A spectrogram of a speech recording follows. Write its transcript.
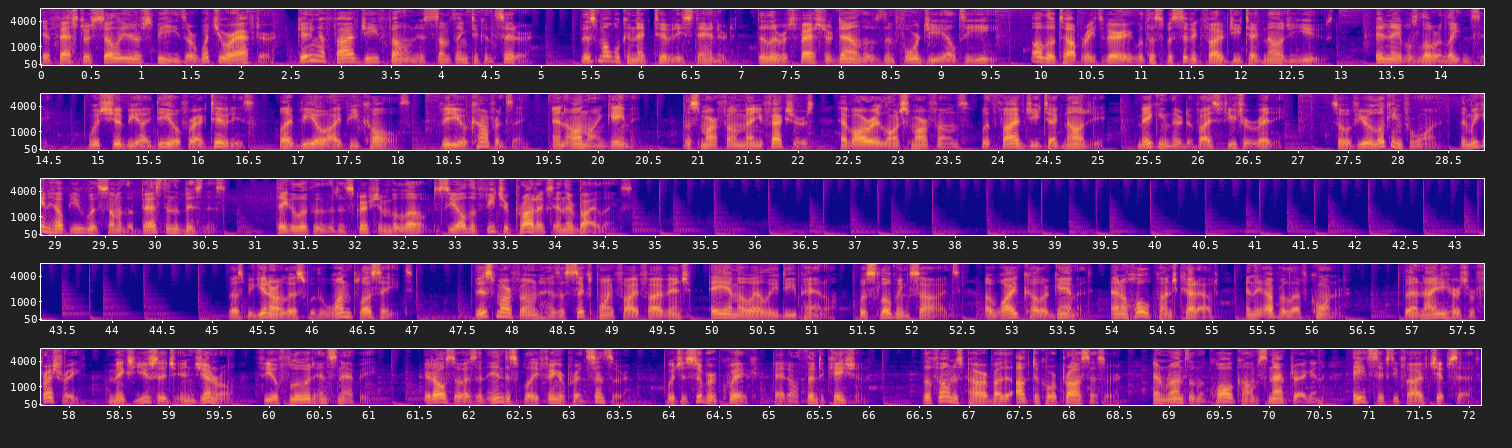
If faster cellular speeds are what you are after, getting a 5G phone is something to consider. This mobile connectivity standard delivers faster downloads than 4G LTE, although top rates vary with the specific 5G technology used. It enables lower latency, which should be ideal for activities like VoIP calls, video conferencing, and online gaming. The smartphone manufacturers have already launched smartphones with 5G technology, making their device future ready. So if you're looking for one, then we can help you with some of the best in the business. Take a look at the description below to see all the featured products and their buy links. Let's begin our list with the OnePlus 8. This smartphone has a 6.55 inch AMOLED panel with sloping sides, a wide color gamut, and a hole punch cutout in the upper left corner. The 90Hz refresh rate makes usage in general feel fluid and snappy. It also has an in display fingerprint sensor, which is super quick at authentication. The phone is powered by the octa core processor and runs on the Qualcomm Snapdragon 865 chipset.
